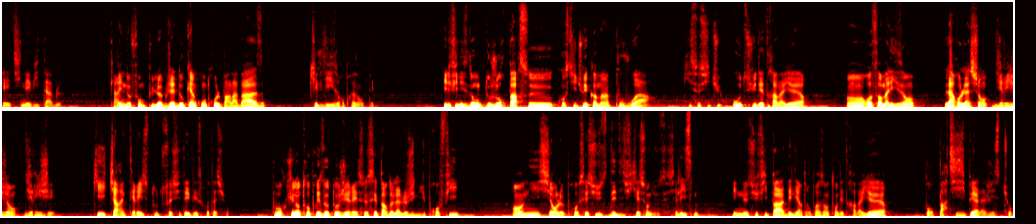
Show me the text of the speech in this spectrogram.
est inévitable, car ils ne font plus l'objet d'aucun contrôle par la base qu'ils disent représenter. Ils finissent donc toujours par se constituer comme un pouvoir qui se situe au-dessus des travailleurs en reformalisant la relation dirigeant-dirigé, qui caractérise toute société d'exploitation. Pour qu'une entreprise autogérée se sépare de la logique du profit, en initiant le processus d'édification du socialisme, il ne suffit pas à délire de représentants des travailleurs pour participer à la gestion.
